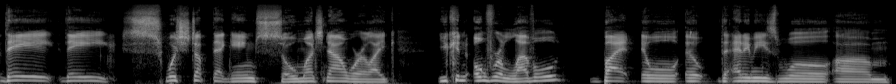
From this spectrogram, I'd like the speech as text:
they they switched up that game so much now, where like you can over level, but it will it, the enemies will um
